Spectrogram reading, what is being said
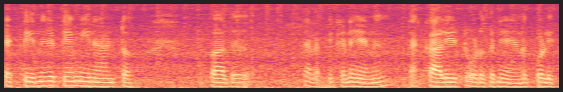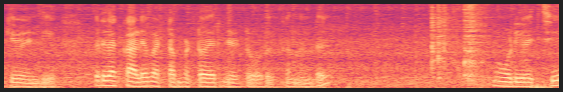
കെട്ടിയിൽ കിട്ടിയ മീനാണ് കേട്ടോ അപ്പോൾ അത് തിളപ്പിക്കണയാണ് തക്കാളി ഇട്ട് കൊടുക്കണയാണ് പൊളിക്ക് വേണ്ടി. ഒരു തക്കാളി വട്ടം വട്ടം അരിഞ്ഞിട്ട് കൊടുക്കുന്നുണ്ട്. മൂടി വെച്ച്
